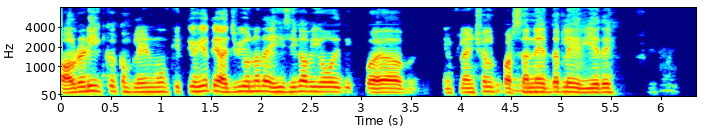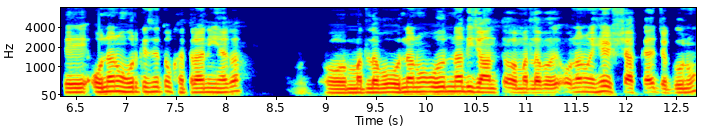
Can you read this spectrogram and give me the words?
ਆਲਰੇਡੀ ਇੱਕ ਕੰਪਲੇਂਟ ਮੂਵ ਕੀਤੀ ਹੋਈ ਹੈ ਤੇ ਅੱਜ ਵੀ ਉਹਨਾਂ ਦਾ ਇਹੀ ਸੀਗਾ ਵੀ ਉਹ ਇਨਫਲੂਐਂਸ਼ੀਅਲ ਪਰਸਨ ਨੇ ਇਧਰਲੇ ਏਰੀਏ ਦੇ। ਤੇ ਉਹਨਾਂ ਨੂੰ ਹੋਰ ਕਿਸੇ ਤੋਂ ਖਤਰਾ ਨਹੀਂ ਹੈਗਾ। ਉਹ ਮਤਲਬ ਉਹਨਾਂ ਨੂੰ ਉਹਨਾਂ ਦੀ ਜਾਨ ਮਤਲਬ ਉਹਨਾਂ ਨੂੰ ਇਹ ਸ਼ੱਕ ਹੈ ਜੱਗੂ ਨੂੰ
